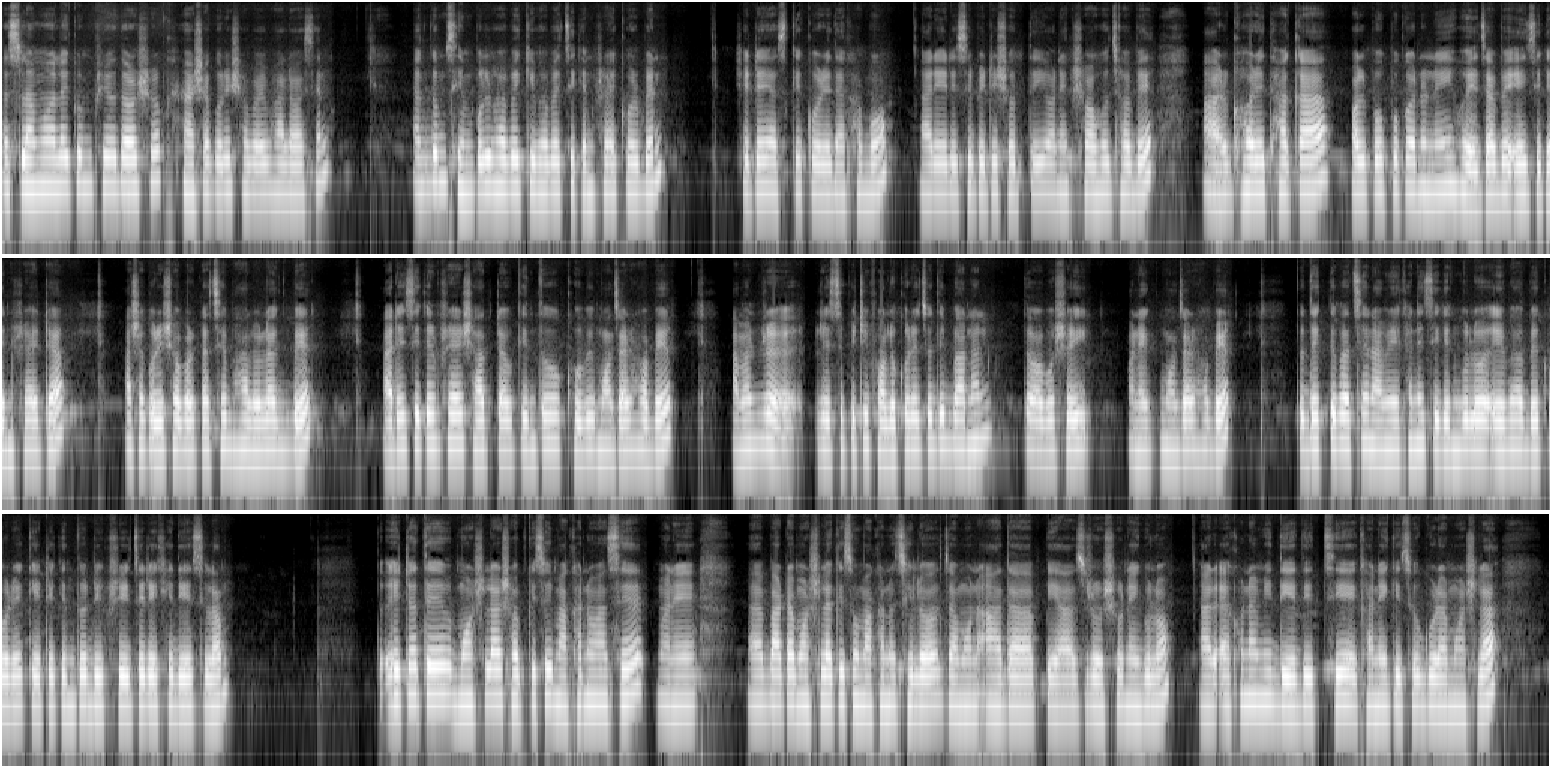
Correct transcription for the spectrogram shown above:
আসসালামু আলাইকুম, প্রিয় দর্শক। আশা করি সবাই ভালো আছেন। একদম সিম্পলভাবে কীভাবে চিকেন ফ্রাই করবেন, সেটাই আজকে করে দেখাবো। আর এই রেসিপিটি সত্যিই অনেক সহজ হবে। আর ঘরে থাকা অল্প উপকরণেই হয়ে যাবে এই চিকেন ফ্রাইটা। আশা করি সবার কাছে ভালো লাগবে। আর এই চিকেন ফ্রাইয়ের স্বাদটাও কিন্তু খুবই মজার হবে। আমার রেসিপিটি ফলো করে যদি বানান, তো অবশ্যই অনেক মজার হবে। তো দেখতে পাচ্ছেন আমি এখানে চিকেনগুলো এভাবে করে কেটে কিন্তু ডিপ ফ্রিজে রেখে দিয়েছিলাম। তো এটাতে মশলা সব কিছুই মাখানো আছে মানে বাটা মশলা কিছু মাখানো ছিল, যেমন আদা, পেঁয়াজ, রসুন এগুলো। আর এখন আমি দিয়ে দিচ্ছি এখানে কিছু গুঁড়া মশলা।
